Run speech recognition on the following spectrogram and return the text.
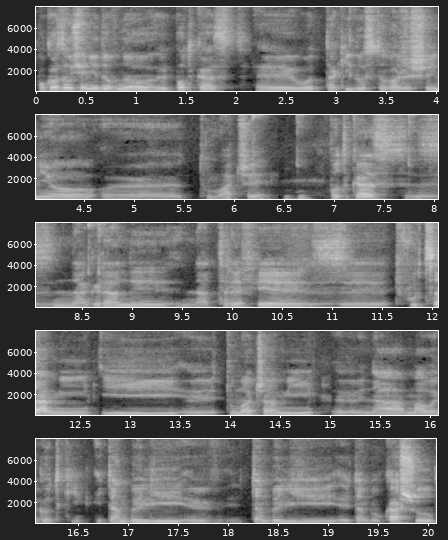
pokazał się niedawno podcast e, od takiego stowarzyszenia e, tłumaczy. Podcast z, nagrany na trefie z twórcami i e, tłumaczami e, na Małe Gotki. I tam byli, e, tam byli, tam był Kaszub,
